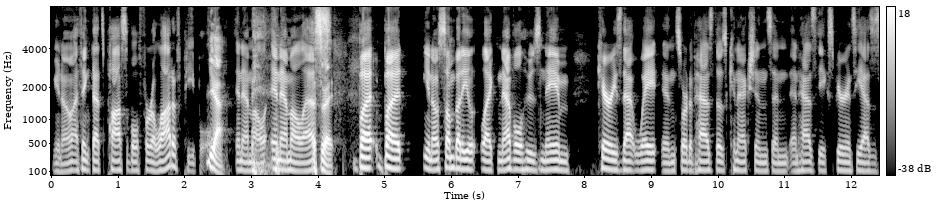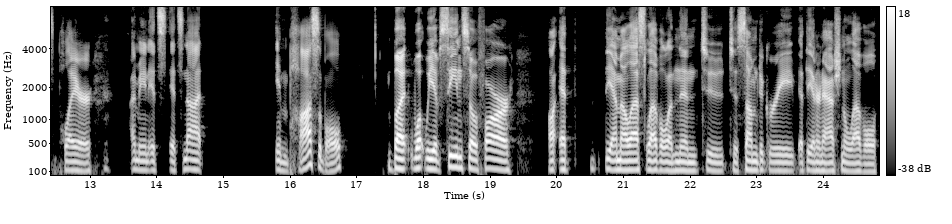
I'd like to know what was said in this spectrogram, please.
you know i think that's possible for a lot of people yeah. in ml in mls that's right. But but you know somebody like neville whose name carries that weight and sort of has those connections and and has the experience he has as a player i mean it's it's not impossible but what we have seen so far uh, at the MLS level, and then to to some degree at the international level,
